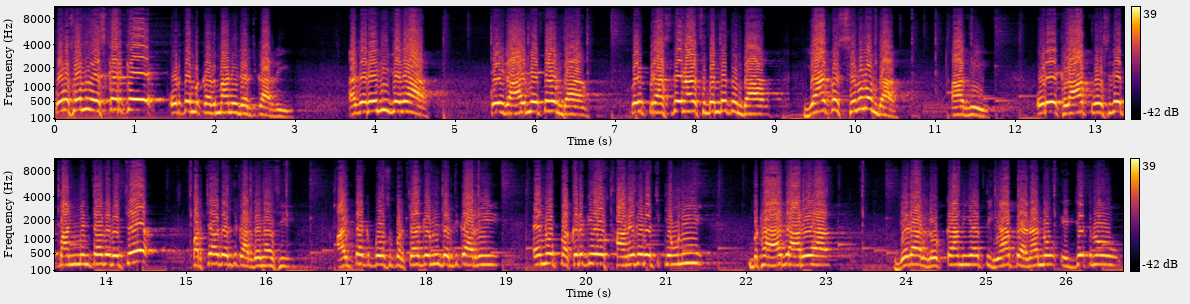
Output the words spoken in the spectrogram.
ਪੁਲਿਸ ਉਹਨੂੰ ਇਸ ਕਰਕੇ ਉਹਦੇ ਤੇ ਮੁਕੱਦਮਾ ਨਹੀਂ ਦਰਜ ਕਰ ਰਹੀ। ਅਗਰ ਇਹਦੀ ਜਗ੍ਹਾ ਕੋਈ ਰਾਜਨੇਤਾ ਹੁੰਦਾ, ਕੋਈ ਪ੍ਰੈਸ ਦੇ ਨਾਲ ਸੰਬੰਧਿਤ ਹੁੰਦਾ ਜਾਂ ਕੋਈ ਸਿਵਲ ਹੁੰਦਾ ਆਦਮੀ ਉਹਦੇ ਖਿਲਾਫ ਪੁਲਿਸ ਨੇ 5 ਮਿੰਟਾਂ ਦੇ ਵਿੱਚ ਪਰਚਾ ਦਰਜ ਕਰ ਦੇਣਾ ਸੀ। ਅੱਜ ਤੱਕ ਪੁਲਿਸ ਪਰਚਾ ਕਿਉਂ ਨਹੀਂ ਦਰਜ ਕਰ ਰਹੀ? ਇਹਨੂੰ ਪਕੜ ਕੇ ਉਸ ਥਾਣੇ ਦੇ ਵਿੱਚ ਕਿਉਂ ਨਹੀਂ ਬਿਠਾਇਆ ਜਾ ਰਿਹਾ? ਜਿਹੜਾ ਲੋਕਾਂ ਦੀਆਂ ਧੀਆਂ ਭੈਣਾਂ ਨੂੰ ਇੱਜ਼ਤ ਨੂੰ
